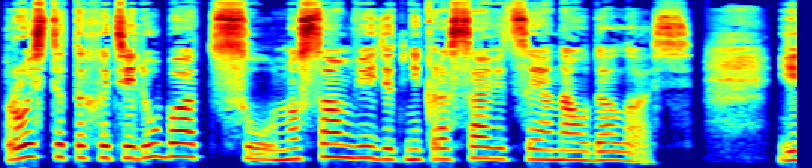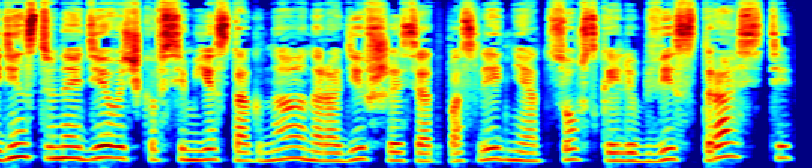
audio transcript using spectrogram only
Простят-то хоть и Люба отцу, но сам видит, не красавица, и она удалась. Единственная девочка в семье Стагнана, родившаяся от последней отцовской любви страсти,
